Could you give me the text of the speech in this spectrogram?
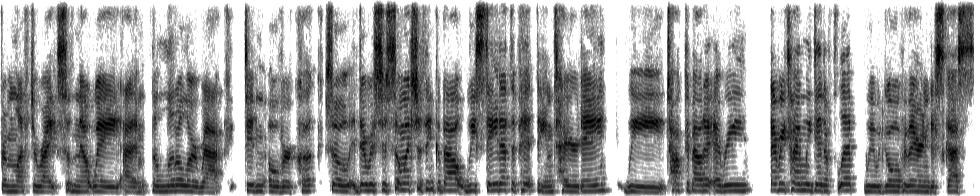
from left to right. So that way um, the littler rack didn't overcook. So there was just so much to think about. We stayed at the pit the entire day. We talked about it every every time we did a flip, we would go over there and discuss,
